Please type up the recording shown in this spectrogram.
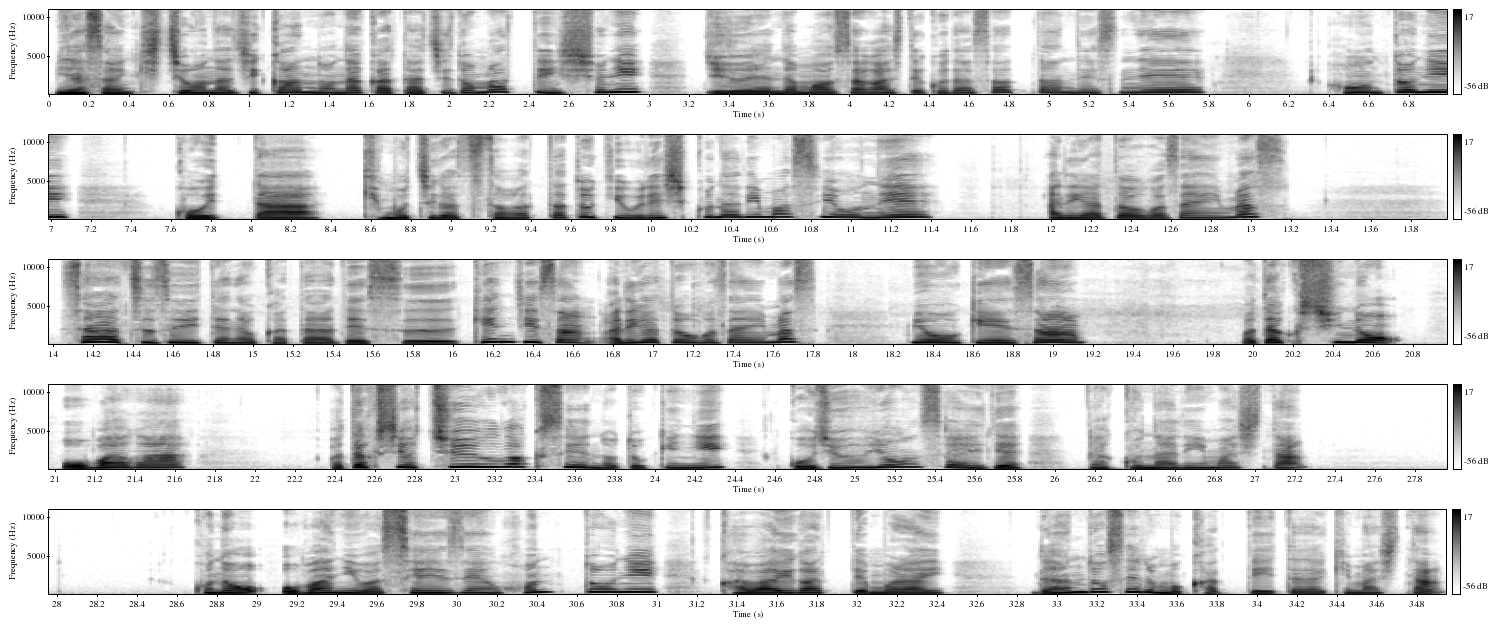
皆さん貴重な時間の中立ち止まって一緒に10円玉を探してくださったんですね。本当にこういった気持ちが伝わった時嬉しくなりますよね。ありがとうございます。さあ、続いての方です。ケンジさん、ありがとうございます。妙慶さん、私のおばが、私は中学生の時に54歳で亡くなりました。このおばには生前本当に可愛がってもらい、ランドセルも買っていただきました。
